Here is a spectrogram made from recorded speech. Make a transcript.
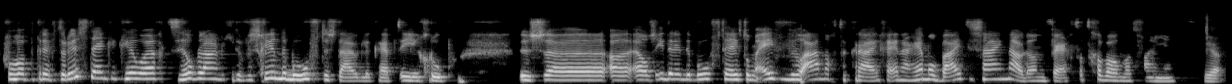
Voor wat betreft de rust denk ik heel erg, het is heel belangrijk dat je de verschillende behoeftes duidelijk hebt in je groep. Dus uh, als iedereen de behoefte heeft om evenveel aandacht te krijgen en er helemaal bij te zijn, nou dan vergt dat gewoon wat van je. Ja,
